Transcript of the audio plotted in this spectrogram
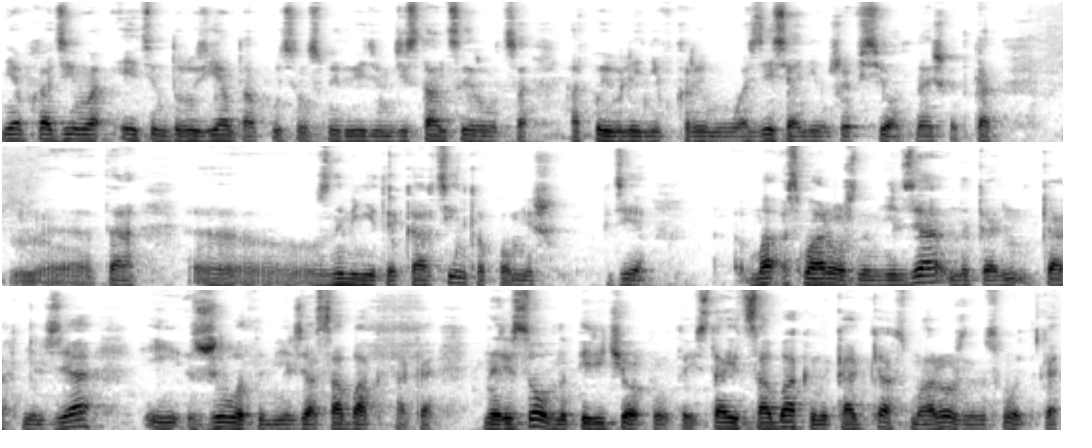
необходимо этим друзьям, там, Путину с Медведевым, дистанцироваться от появления в Крыму. А здесь они уже все, знаешь, это как э, та э, знаменитая картинка, помнишь, где с мороженым нельзя, на коньках нельзя, и с животными нельзя. Собака такая нарисована, перечеркнутая. И стоит собака на коньках с мороженым, смотрит такая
